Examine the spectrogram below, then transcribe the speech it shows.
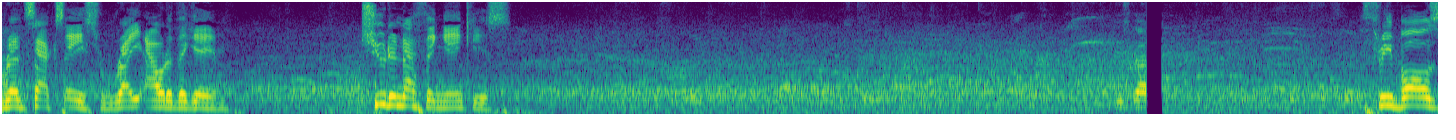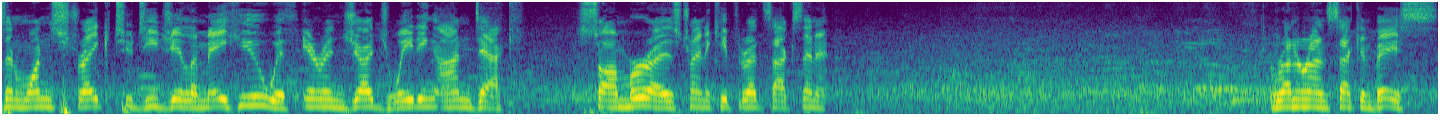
Red Sox ace right out of the game. Two to nothing, Yankees. Three balls and one strike to DJ LeMahieu with Aaron Judge waiting on deck. Sawamura is trying to keep the Red Sox in it. Runner on second base.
